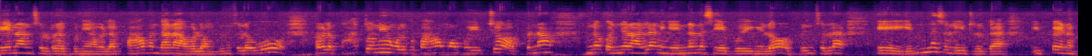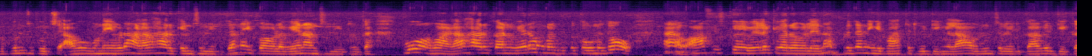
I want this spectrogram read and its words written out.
வேணான்னு சொல்கிற இப்போ நீ அவளை பாவம் தானே அவளும் அப்படின்னு சொல்ல ஓ அவளை பார்த்தோன்னே உங்களுக்கு பாவமாக போயிடுச்சோ அப்படின்னா இன்னும் கொஞ்ச நாளில் நீங்கள் என்னென்ன செய்ய போறீங்களோ? அப்படின்னு சொல்ல ஏய் என்ன சொல்லிகிட்டு இருக்க? இப்போ எனக்கு புரிஞ்சு போச்சு. அவள் உன்னை விட அழகா இருக்கேன்னு சொல்லிட்டு தானே இப்போ அவளை வேணான்னு சொல்லிட்டு இருக்க. ஓ அவள் அழகா இருக்கான்னு வேற உங்களுக்கு இப்போ தோணுதோ? ஆஃபீஸ்க்கு வேலைக்கு வரவளைனா இப்படி தான் நீங்கள் பார்த்துட்டு இருக்கீங்களா? அப்படின்னு சொல்லிட்டு காவேரி கேட்க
